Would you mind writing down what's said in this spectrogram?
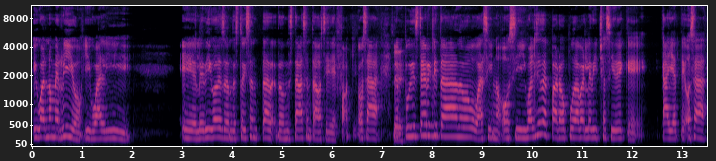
igual no me río, igual y eh, le digo desde donde estoy sentado, donde estaba sentado así de fuck, o sea, le pudiste haber gritado o así, ¿no? O si igual se separó, pudo haberle dicho así de que cállate, o sea,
